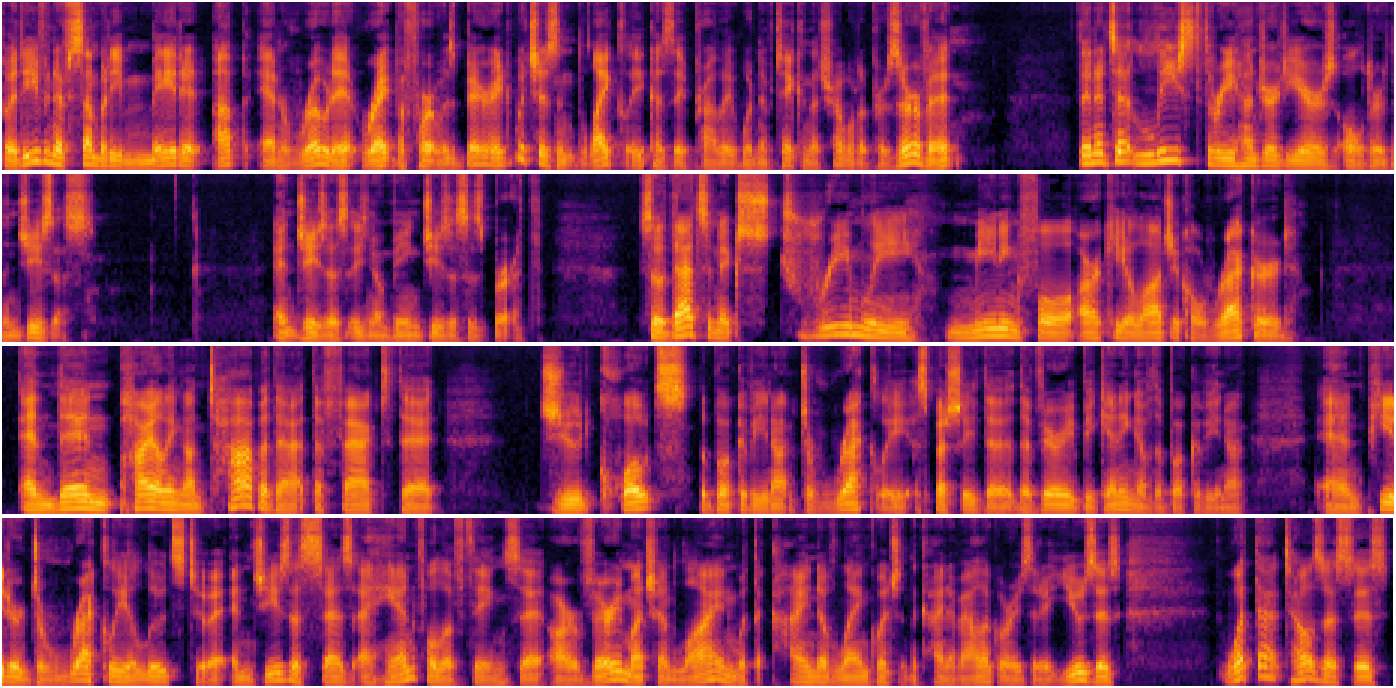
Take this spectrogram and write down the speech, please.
But even if somebody made it up and wrote it right before it was buried, which isn't likely because they probably wouldn't have taken the trouble to preserve it, then it's at least 300 years older than Jesus. And Jesus, you know, being Jesus's birth. So that's an extremely meaningful archaeological record. And then piling on top of that, the fact that Jude quotes the book of Enoch directly, especially the, the very beginning of the book of Enoch. And Peter directly alludes to it. And Jesus says a handful of things that are very much in line with the kind of language and the kind of allegories that it uses. What that tells us is,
